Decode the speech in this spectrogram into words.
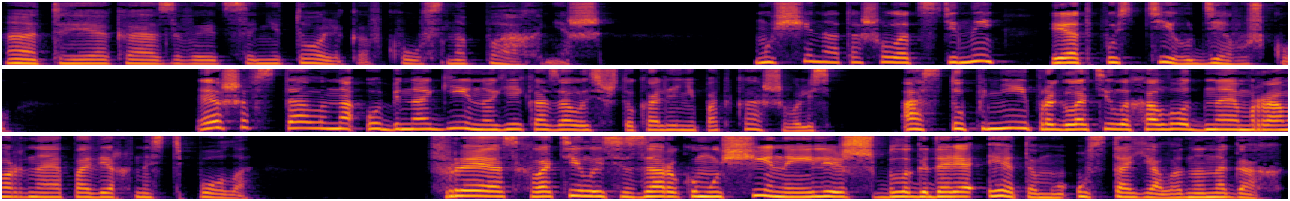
А ты, оказывается, не только вкусно пахнешь. Мужчина отошел от стены и отпустил девушку. Эша встала на обе ноги, но ей казалось, что колени подкашивались, а ступни проглотила холодная мраморная поверхность пола. Фрея схватилась за руку мужчины и лишь благодаря этому устояла на ногах.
